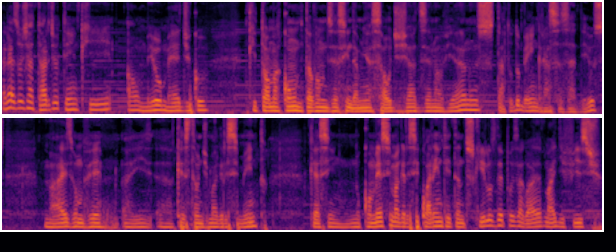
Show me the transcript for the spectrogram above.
Aliás, hoje à tarde eu tenho que ir ao meu médico que toma conta, vamos dizer assim, da minha saúde já há 19 anos. Tá tudo bem, graças a Deus. Mas vamos ver aí a questão de emagrecimento, que assim, no começo emagreci 40 e tantos quilos, depois agora é mais difícil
